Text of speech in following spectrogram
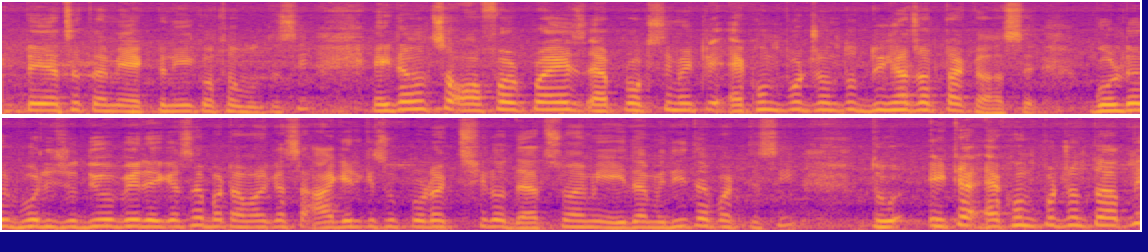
একটাই আছে, তাই আমি একটা নিয়ে কথা বলতেছি। এটা হচ্ছে অফার প্রাইস অ্যাপ্রক্সিমেটলি এখন পর্যন্ত দুই হাজার টাকা আছে। গোল্ডের ভরি যদিও বেড়ে গেছে বাট আমার কাছে আগের কিছু প্রোডাক্ট ছিল দ্যাটস আমি এই দামে দিতে পারতেছি। তো এটা এখন পর্যন্ত আপনি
